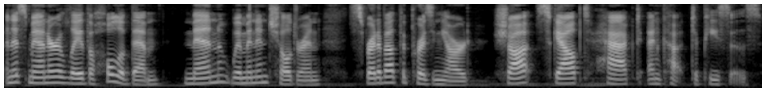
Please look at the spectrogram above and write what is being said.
In this manner lay the whole of them, men, women, and children, spread about the prison yard, shot, scalped, hacked, and cut to pieces.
